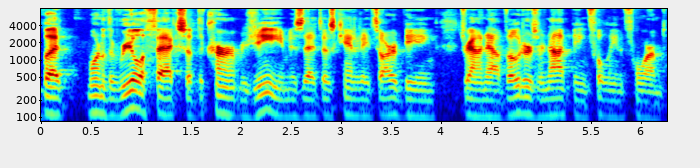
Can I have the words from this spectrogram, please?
but one of the real effects of the current regime is that those candidates are being drowned out. Voters are not being fully informed.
